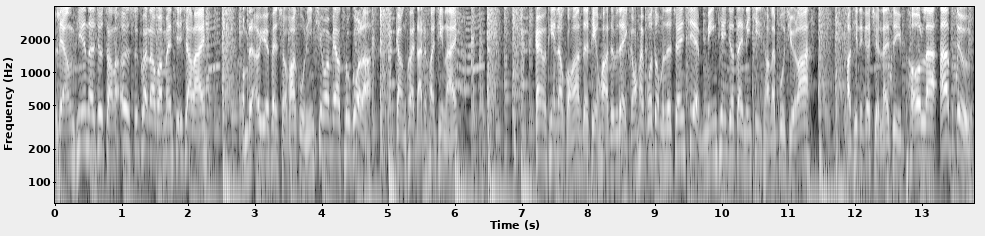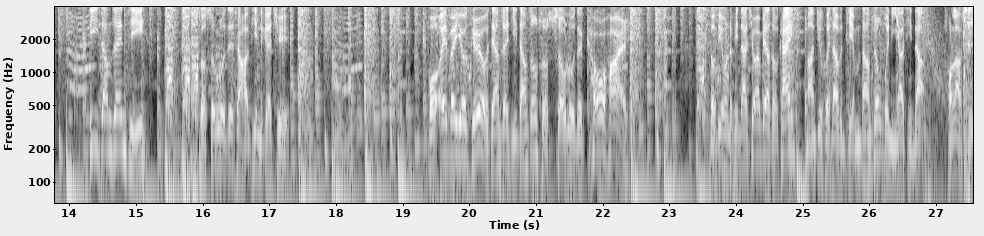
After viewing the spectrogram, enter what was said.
两天呢就涨了二十块，老板们，接下来我们的二月份首发股，您千万不要错过了，赶快打电话进来。刚有听到广告的电话，对不对？赶快拨通我们的专线，明天就带您进场来布局啦。好听的歌曲来自于 Paula Abdul，第一张专辑所收录的这首好听的歌曲《Forever Your Girl》这张专辑当中所收录的《Cold Heart》。锁定我们的频道，千万不要走开，马上就回到我们节目当中，为你邀请到洪老师。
